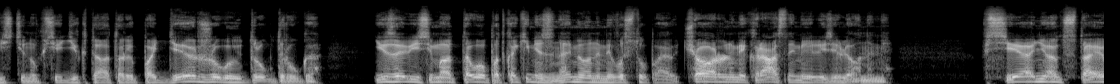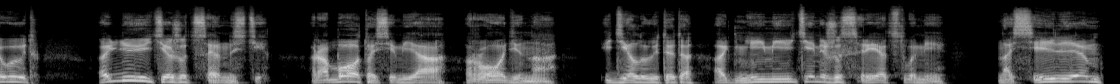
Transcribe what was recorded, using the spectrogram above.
истину. Все диктаторы поддерживают друг друга, независимо от того, под какими знаменами выступают, черными, красными или зелеными. Все они отстаивают одни и те же ценности — работа, семья, родина — и делают это одними и теми же средствами — насилием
